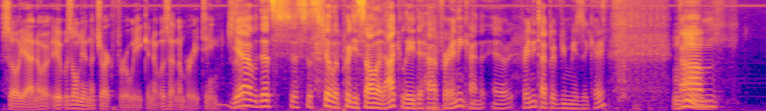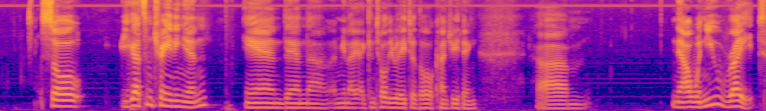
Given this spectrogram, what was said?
So yeah, no, it was only in the chart for a week, and it was at number 18. So, Yeah, but that's just, just still a pretty solid accolade to have for any kind of uh, for any type of your music, eh? Um, so you got some training in, and then uh, I mean I, I can totally relate to the whole country thing. Um, now, when you write,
